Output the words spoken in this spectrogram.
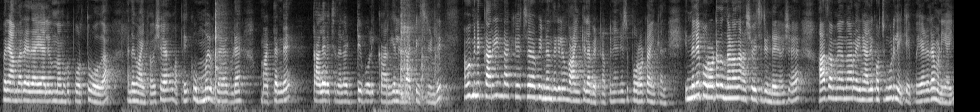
അപ്പോൾ ഞാൻ പറയാം ഏതായാലും നമുക്ക് പുറത്ത് പോവുക എന്തൊക്കെ വാങ്ങിക്കാം. പക്ഷേ അപ്പേക്ക് ഉമ്മ ഇവിടെ ഇവിടെ മട്ടന്റെ തല വെച്ച് നല്ല അടിപൊളി കറിയെല്ലാം ഉണ്ടാക്കി വെച്ചിട്ടുണ്ട്. അപ്പോൾ പിന്നെ കറി ഉണ്ടാക്കി വെച്ചാൽ പിന്നെ എന്തെങ്കിലും വാങ്ങിക്കല ബെറ്റർ അപ്പോൾ ഞാൻ വിചാരിച്ചു പൊറോട്ട വാങ്ങിക്കാതെ ഇന്നലെ പൊറോട്ട തിന്നണമെന്ന് ആശ്രയിച്ചിട്ടുണ്ടായിരുന്നു പക്ഷേ ആ സമയം എന്ന് പറഞ്ഞാൽ കുറച്ചും കൂടി ലേറ്റ് ആയിപ്പോയി ഏഴര മണിയായി.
